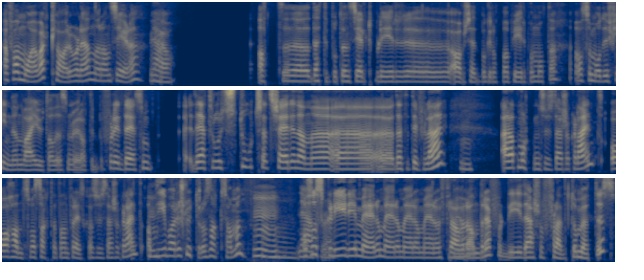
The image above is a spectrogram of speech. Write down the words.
Ja, for han må jo ha vært klar over det når han sier det. Ja. At uh, dette potensielt blir uh, avskjed på grått papir, på en måte. Og så må de finne en vei ut av det som gjør at det, Fordi det som det jeg tror stort sett skjer i denne, uh, dette tilfellet her, Mm. Er at Morten syns det er så kleint, og han som har sagt at han forelska, syns det er så kleint, at Mm. de bare slutter å snakke sammen. Mm. og så sklir de mer og mer og mer og mer fra Ja. hverandre fordi det er så flaut å møtes.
